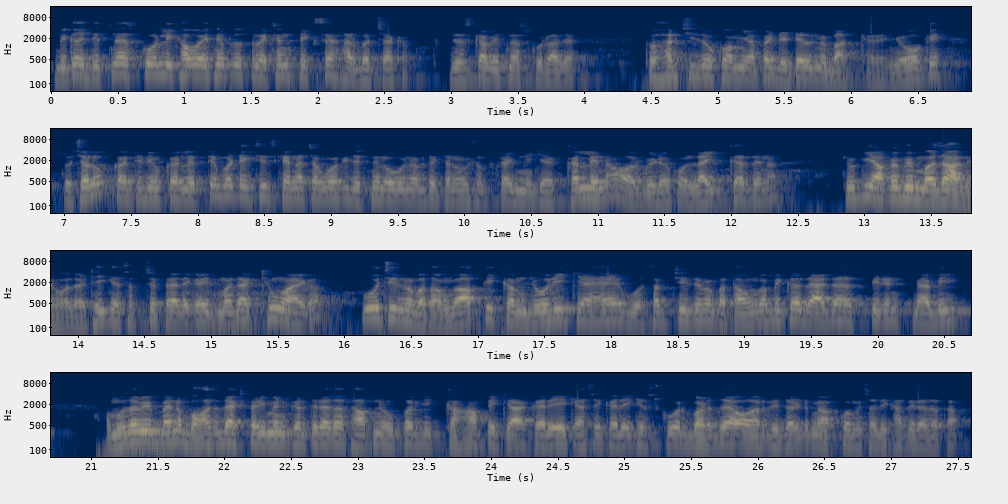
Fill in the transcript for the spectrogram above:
बिकॉज़ जितना स्कोर लिखा हुआ है, इतने पर तो सिलेक्शन फिक्स है हर बच्चा का, जिसका भी इतना स्कोर आ जाए। तो हर चीज़ों को हम यहाँ पर डिटेल में बात करेंगे ओके तो चलो कंटिन्यू कर लेते हैं बट एक चीज़ कहना चाहूँगा कि जितने लोगों ने अभी तक चैनल को सब्सक्राइब नहीं किया, कर लेना और वीडियो को लाइक कर देना, क्योंकि यहाँ पे भी मज़ा आने वाला है, ठीक है? सबसे पहले का मज़ा क्यों आएगा, वो चीज़ मैं बताऊँगा। आपकी कमज़ोरी क्या है, वो सब चीज़ें मैं बताऊँगा बिकॉज़ एज अ एक्सपीरियंस मैं भी, मुझे भी, मैंने बहुत ज़्यादा एक्सपेरिमेंट करते रहता था अपने ऊपर कि कहाँ पे क्या करे, कैसे करे कि स्कोर बढ़ जाए और रिज़ल्ट मैं आपको हमेशा दिखाते रहता था।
